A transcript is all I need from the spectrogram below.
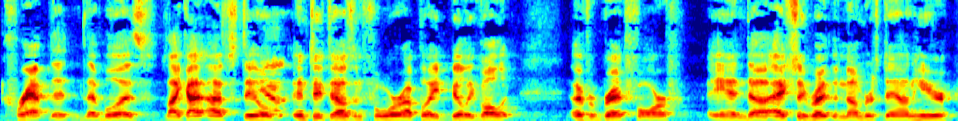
crap that, that was. Like, I, I still, Yeah. in 2004, I played Billy Volek over Brett Favre and uh, actually wrote the numbers down here.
